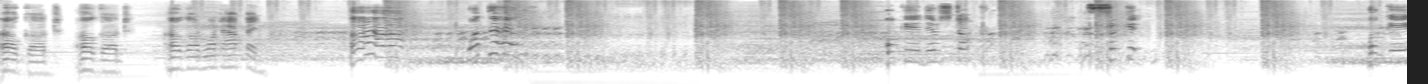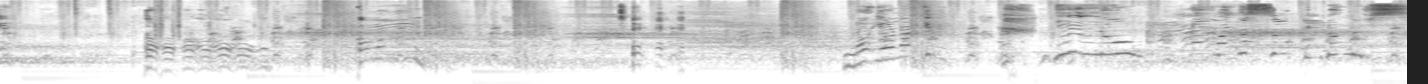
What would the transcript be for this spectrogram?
Oh god, oh god, oh god, what happened? Ah! What the hell? Okay, they're stuck. Frickin'. Okay. Oh, oh, oh, oh, oh, oh, oh. Come on! no, you're not kidding. No, no, I was so close.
